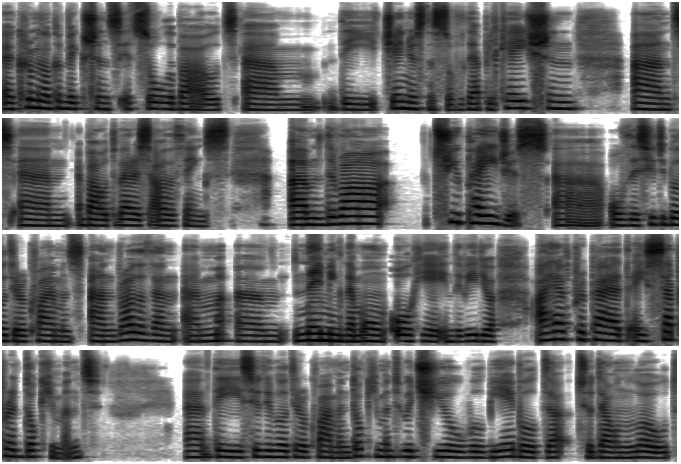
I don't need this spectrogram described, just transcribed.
uh, criminal convictions, it's all about um, the genuineness of the application and um, about various other things. Um, there are two pages uh, of the suitability requirements and rather than um, um, naming them all, all here in the video I have prepared a separate document uh, the suitability requirement document which you will be able to, download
